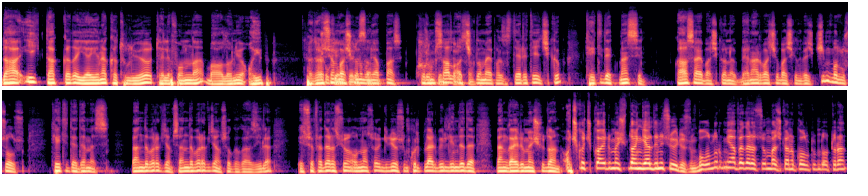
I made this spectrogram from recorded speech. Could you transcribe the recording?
daha ilk dakikada yayına katılıyor. Telefonla bağlanıyor. Ayıp. Federasyon Çok başkanı enteresan. bunu yapmaz. Kurumsal enteresan. açıklama yaparsın. TRT'ye çıkıp tehdit etmezsin. Galatasaray Başkanı, Fenerbahçe Başkanı, kim olursa olsun tehdit edemezsin. Ben de bırakacağım, sen de bırakacaksın sokak ağzıyla. E federasyon ondan sonra gidiyorsun kulüpler birliğinde de ben gayrimeşrudan, açık açık gayrimeşrudan geldiğini söylüyorsun. Bu olur mu ya federasyon başkanı koltuğunda oturan?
